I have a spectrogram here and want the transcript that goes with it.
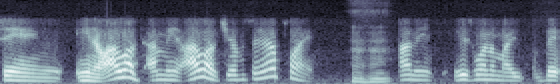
seeing, you know, I loved. I mean, I loved Jefferson Airplane. hmm I mean, he's one of my ba-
